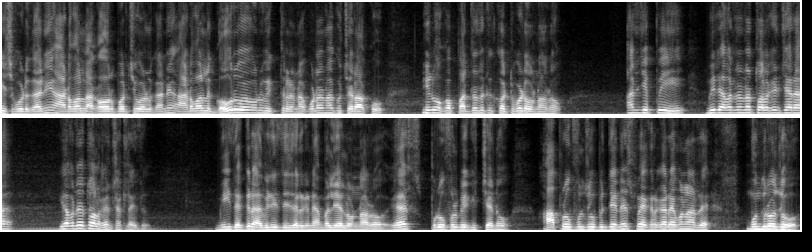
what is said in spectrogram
చేసేవాడు కానీ ఆడవాళ్ళు అగౌరవపరిచేవాళ్ళు కానీ ఆడవాళ్ళ గౌరవమైన వ్యక్తులైనా కూడా నాకు చిరాకు. నేను ఒక పద్ధతికి కట్టుబడి ఉన్నాను అని చెప్పి మీరు ఎవరినైనా తొలగించారా? ఎవరిని తొలగించట్లేదు. మీ దగ్గర అవినీతి జరిగిన ఎమ్మెల్యేలు ఉన్నారో? ఎస్ ప్రూఫ్లు మీకు ఇచ్చాను. ఆ ప్రూఫ్లు చూపిస్తేనే స్పీకర్ గారు ఏమన్నా ముందు రోజు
